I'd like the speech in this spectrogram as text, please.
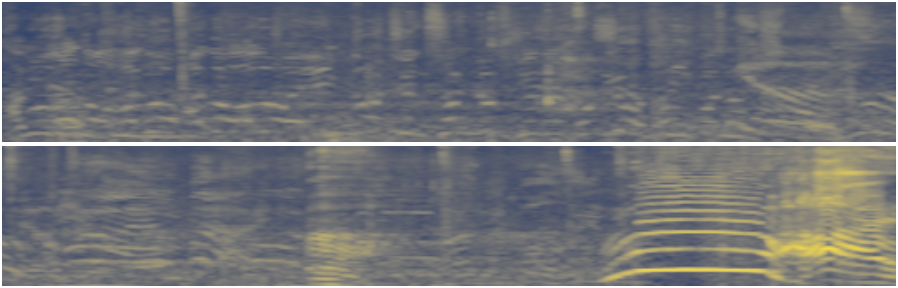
Hallo, hallo, hallo, hallo, hallo, indulgence and luxury for your husband. I am back. Woo! Hi!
